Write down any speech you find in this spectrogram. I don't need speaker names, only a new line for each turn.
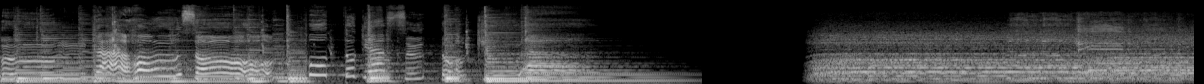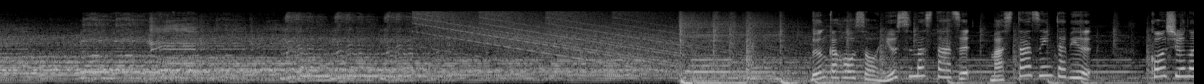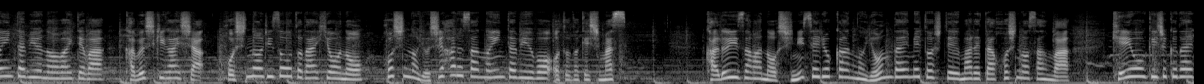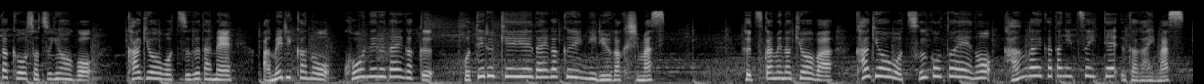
文化放送ポッドキャスト QR
文化放送ニュースマスターズマスターズインタビュー今週のインタビューのお相手は株式会社星野リゾート代表の星野義治さんのインタビューをお届けします。軽井沢の老舗旅館の4代目として生まれた星野さんは慶應義塾大学を卒業後家業を継ぐためアメリカのコーネル大学ホテル経営大学院に留学します。2日目の今日は家業を継ぐことへの考え方について伺います。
